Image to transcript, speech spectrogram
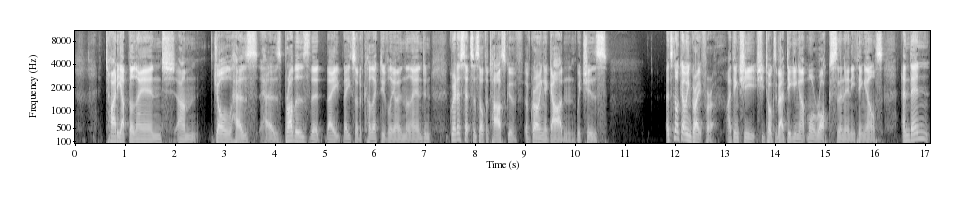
tidy up the land. Um, Joel has has brothers that they they sort of collectively own the land, and Greta sets herself a task of of growing a garden, which is it's not going great for her. I think she she talks about digging up more rocks than anything else, and then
